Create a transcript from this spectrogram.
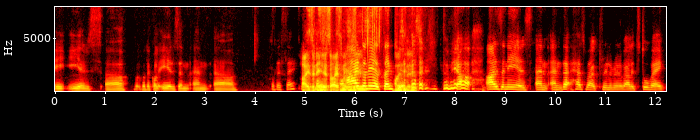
ears, uh, what they call it, ears and and what they say? Eyes and ears, eyes and ears. Eyes and ears, thank eyes you. to be our eyes and ears, and and that has worked really, really well. It's two way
